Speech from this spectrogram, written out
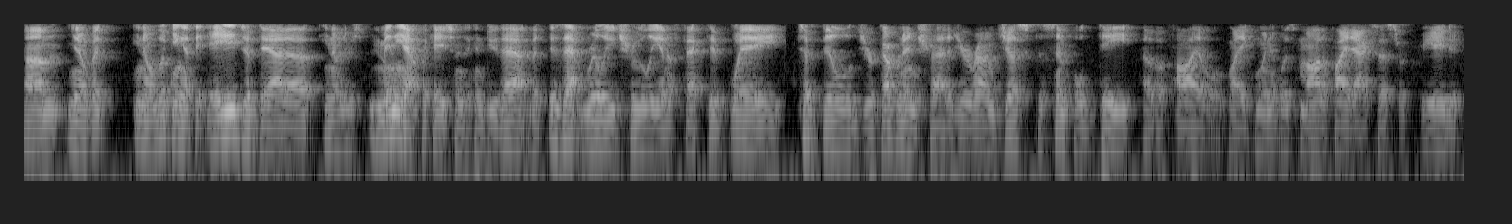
Um, you know but you know, looking at the age of data, you know, there's many applications that can do that, but is that really truly an effective way to build your governance strategy around just the simple date of a file, like when it was modified, accessed, or created?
